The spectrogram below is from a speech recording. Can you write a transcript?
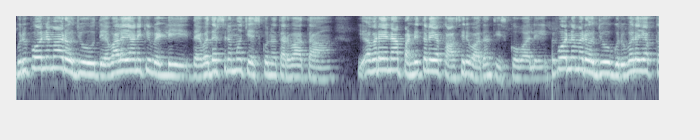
గురు పౌర్ణమ రోజు దేవాలయానికి వెళ్ళి దైవదర్శనము చేసుకున్న తర్వాత ఎవరైనా పండితుల యొక్క ఆశీర్వాదం తీసుకోవాలి. గురు పౌర్ణమ రోజు గురువుల యొక్క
